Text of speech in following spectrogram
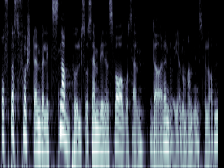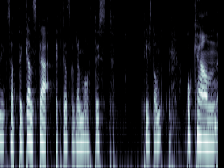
oftast först en väldigt snabb puls och sen blir den svag och sen dör den då genom andningsförlamning. Så att det är ganska, ett ganska dramatiskt tillstånd. Och kan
